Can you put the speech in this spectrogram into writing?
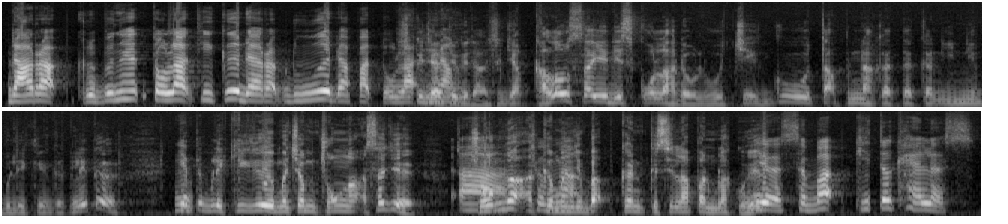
darab. Kebenaran tolak tiga, darab dua, dapat tolak sekejap, enam. Sekejap, sekejap. Kalau saya di sekolah dahulu, cikgu tak pernah katakan ini boleh kira kalkulator. Kita yep. boleh kira macam congak saja. Uh, congak akan menyebabkan kesilapan berlaku, ya? Ya, sebab kita careless.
